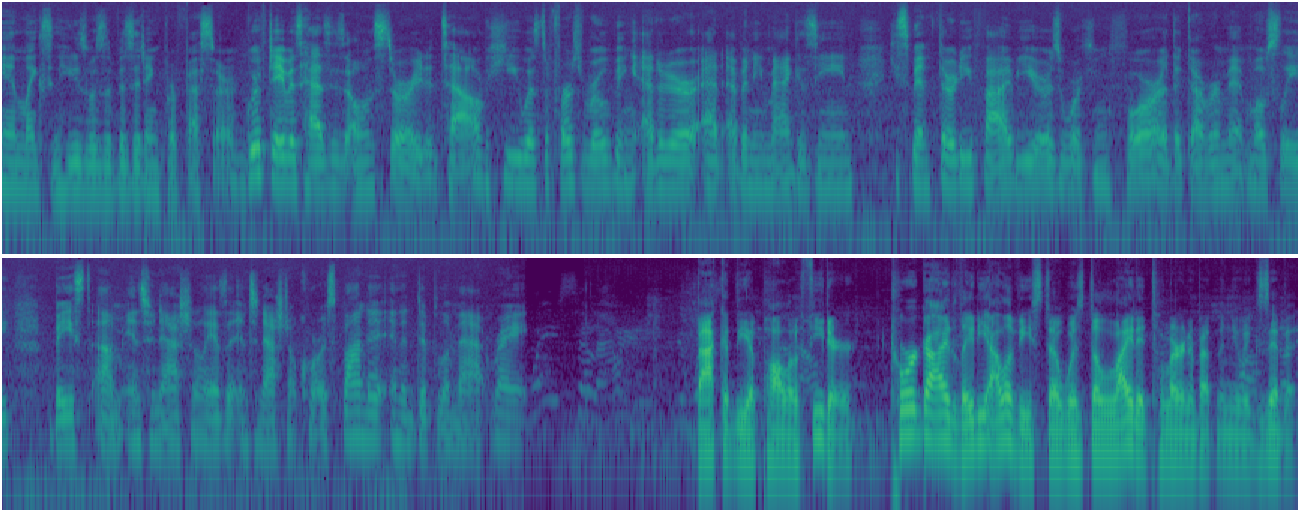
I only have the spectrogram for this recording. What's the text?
and Langston Hughes was a visiting professor. Griff Davis has his own story to tell. He was the first roving editor at Ebony Magazine. He spent 35 years working for the government, mostly based um, internationally as an international correspondent and a diplomat, right? Back at the Apollo Theater, tour guide Lady Alavista was delighted to learn about the new exhibit.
